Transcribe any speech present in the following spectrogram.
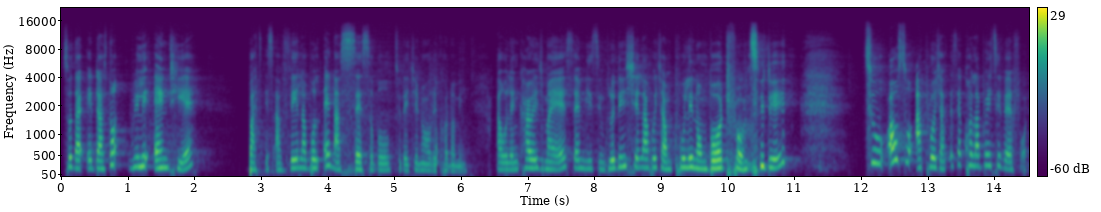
so that it does not really end here, but it's available and accessible to the general economy. I will encourage my SMEs, including Sheila, which I'm pulling on board from today, to also approach us. It's a collaborative effort.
